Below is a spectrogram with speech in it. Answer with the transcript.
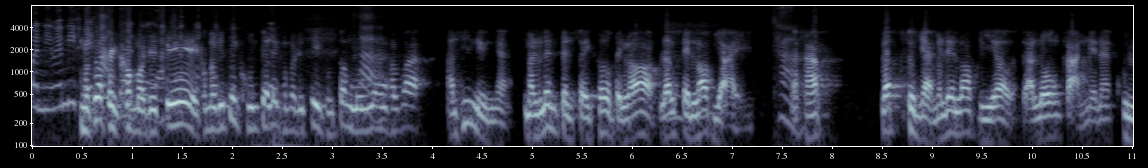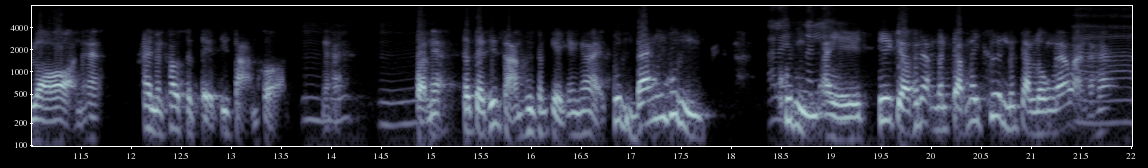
วันนี้ไม่มีใครมันก็เป็นถาคอมม o ดิลยตี้คอมม o ดิตี้คุณจะเล่นคอมม o ดิตี้คุณต้องรู้ค่ะนะครับว่า อันที่หนึ่งเนี่ยมันเล่นเป็น cycle เป็นรอบแล้วเป็นรอบใหญ่ค่ะนะครับ แล้วส่วนใหญ่มันเล่นรอบเดียว แต่โรงกลั่นเนี่ยนะคุณรอนะฮะให้มันเข้า stage ที่สามก่อนอืมนะฮะอืมตอนเนี้ย stage ที่สามคือสังเกตง่ายๆหุ้นแบงค์หุ้นอะไรหุ้นพวกนั้นไอ้ที่เกี่ยวกับเนี่ยมันจะไม่ขึ้นมันจะลงแล้วอะนะฮะอ่า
